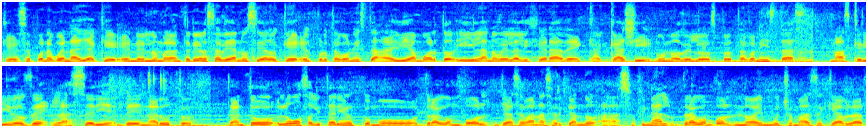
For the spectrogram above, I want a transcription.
que se pone buena ya que en el número anterior se había anunciado que el protagonista había muerto y la novela ligera de Kakashi, uno de los protagonistas más queridos de la serie de Naruto. Tanto Lobo Solitario como Dragon Ball ya se van acercando a su final. Dragon Ball no hay mucho más de qué hablar,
